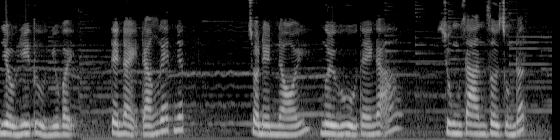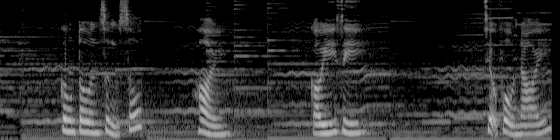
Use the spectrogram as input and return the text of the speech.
nhiều nhi tử như vậy, tên này đáng ghét nhất. Cho nên nói, người gù té ngã, trung gian rơi xuống đất. Công tôn sửng sốt, hỏi Có ý gì? Triệu phổ nói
